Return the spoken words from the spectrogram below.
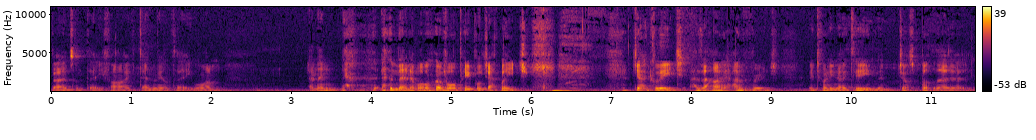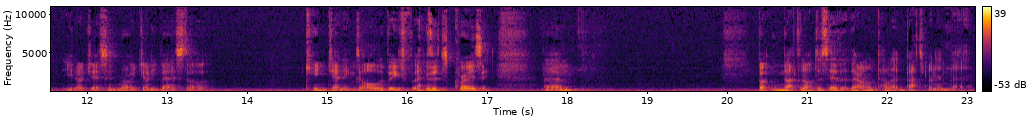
Burns on 35. Denley on 31. And then, and then of all, of all people, Jack Leach. Jack Leach has a higher average in 2019 than Jos Buttler, you know, Jason Roy, Jonny Bairstow, Keaton Jennings, all of these players. It's crazy. Um, but that's not to say that there aren't talented batsmen in there.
